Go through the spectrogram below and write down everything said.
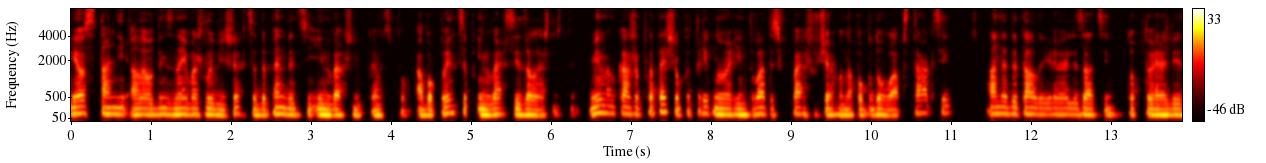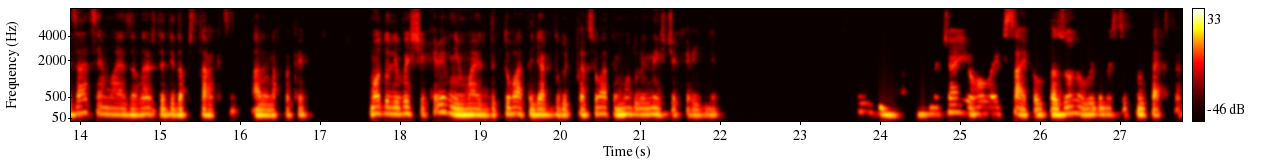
І останній, але один з найважливіших це Dependency Inversion Principle або принцип інверсії залежності. Він нам каже про те, що потрібно орієнтуватись в першу чергу на побудову абстракцій, а не деталей реалізації. Тобто реалізація має залежати від абстракцій, а не навпаки. Модулі вищих рівнів мають диктувати, як будуть працювати модулі нижчих рівнів. Визначає його лайфсайкл та зону видимості в контекстах.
